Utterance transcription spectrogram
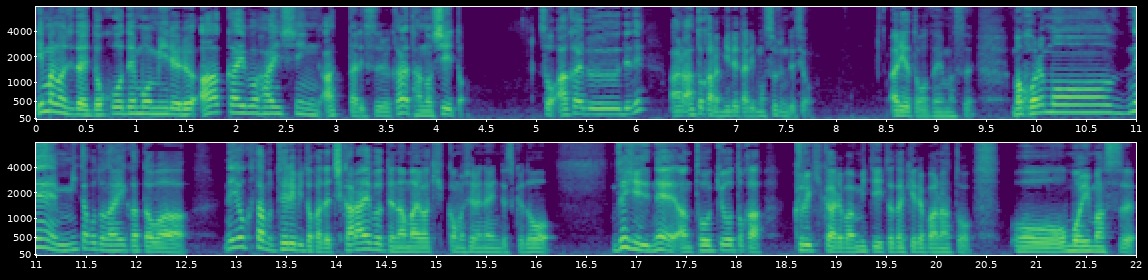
今の時代どこでも見れるアーカイブ配信あったりするから楽しいと。そう、アーカイブでね、あの、後から見れたりもするんですよ。ありがとうございます。まあ、これも、ね、見たことない方は、ね、よく多分テレビとかで地下ライブって名前は聞くかもしれないんですけど、ぜひね、あの、東京とか来る機会あれば見ていただければなと、思います。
